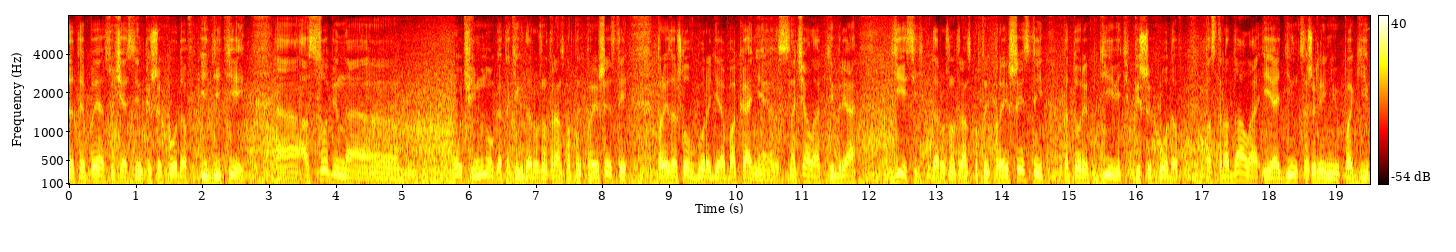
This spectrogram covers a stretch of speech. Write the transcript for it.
ДТП с участием пешеходов и детей. Э, особенно очень много таких дорожно-транспортных происшествий произошло в городе Абакане. С начала октября 10 дорожно-транспортных происшествий, в которых 9 пешеходов пострадало и один, к сожалению, погиб.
